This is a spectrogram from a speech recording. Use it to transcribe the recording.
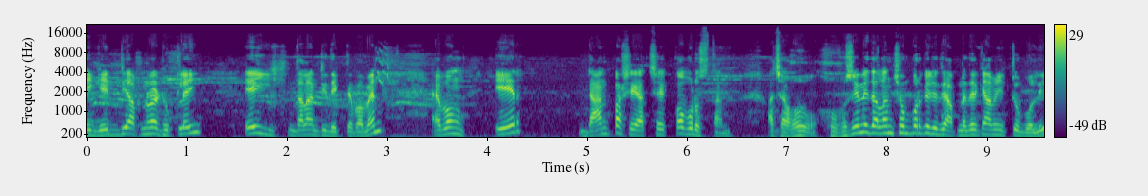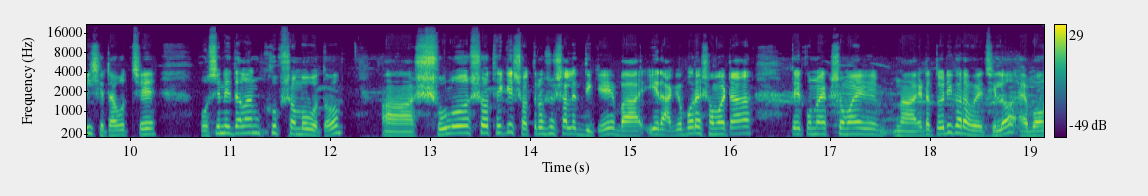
এই গেট দিয়ে আপনারা ঢুকলেই এই দালানটি দেখতে পাবেন। এবং এর ডান পাশে আছে কবরস্থান। আচ্ছা হোসেনি দালান সম্পর্কে যদি আপনাদেরকে আমি একটু বলি, সেটা হচ্ছে হোসেনি দালান খুব সম্ভবত ষোলোশো থেকে সতেরোশো সালের দিকে বা এর আগে পরে সময়টাতে কোনো এক সময় এটা তৈরি করা হয়েছিল এবং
